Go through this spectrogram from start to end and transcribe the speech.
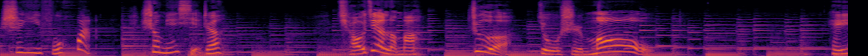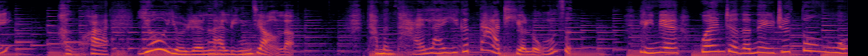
是一幅画，上面写着：“瞧见了吗？这就是猫。”嘿，很快又有人来领奖了。他们抬来一个大铁笼子，里面关着的那只动物。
